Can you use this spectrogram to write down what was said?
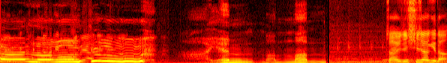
아, 너무 웃겨. I am 맘맘. 자 이제 시작이다.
